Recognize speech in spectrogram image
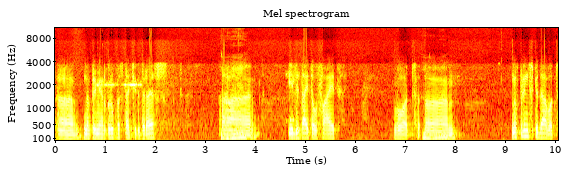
э, например, группа Static Dress э, или Title Fight. Вот. э, ну, в принципе, да, вот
